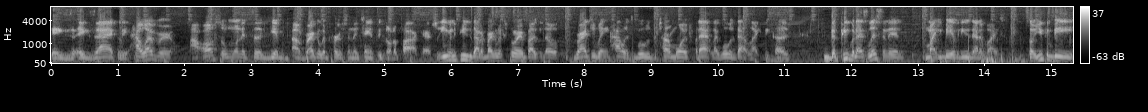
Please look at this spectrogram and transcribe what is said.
exactly. However, I also wanted to give a regular person a chance to get on the podcast. So even if you got a regular story about you know graduating college, what was the turmoil for that? Like, what was that like? Because the people that's listening might be able to use that advice. So you can be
